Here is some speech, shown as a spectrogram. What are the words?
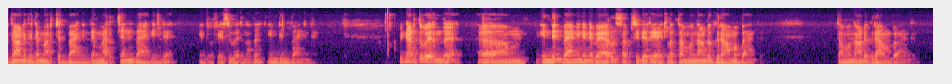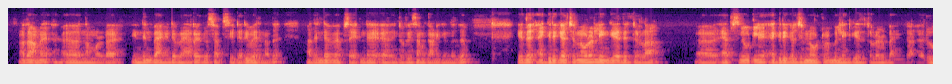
ഇതാണ് ഇതിന്റെ മെർച്ചന്റ് ബാങ്കിന്റെ മെർച്ചന്റ് ബാങ്കിന്റെ ഇന്റർഫേസ് വരുന്നത് ഇന്ത്യൻ ബാങ്കിന്റെ പിന്നെ അടുത്ത് വരുന്നത് ഇന്ത്യൻ ബാങ്കിന്റെ തന്നെ വേറൊരു സബ്സിഡിയറി ആയിട്ടുള്ള തമിഴ്നാട് ഗ്രാമ ബാങ്ക് തമിഴ്നാട് ഗ്രാമ ബാങ്ക് അതാണ് നമ്മളുടെ ഇന്ത്യൻ ബാങ്കിന്റെ വേറെ ഒരു സബ്സിഡിയറി വരുന്നത്. അതിന്റെ വെബ്സൈറ്റിന്റെ ആണ് കാണിക്കുന്നത്. ഇത് അഗ്രികൾച്ചറിനോട് ലിങ്ക് ചെയ്തിട്ടുള്ള ആബ്സലൂട്ട്ലി അഗ്രികൾച്ചറിനോട് ലിങ്ക് ചെയ്തിട്ടുള്ള ഒരു ബാങ്ക് ഒരു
